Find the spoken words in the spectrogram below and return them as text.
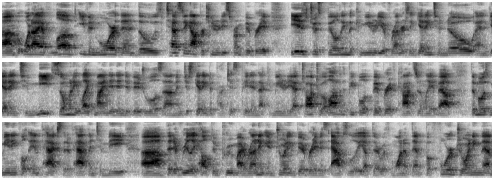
Um, but what I have loved even more than those testing opportunities from BibRave is just building the community of runners and getting to know and getting to meet so many like-minded individuals um, and just getting to participate in that community. I've talked to a lot of the people at BibRave constantly about the most meaningful impacts that have happened to me um, that have really helped improve my running and joining BibRave is absolutely up there with one of them. Before joining them,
